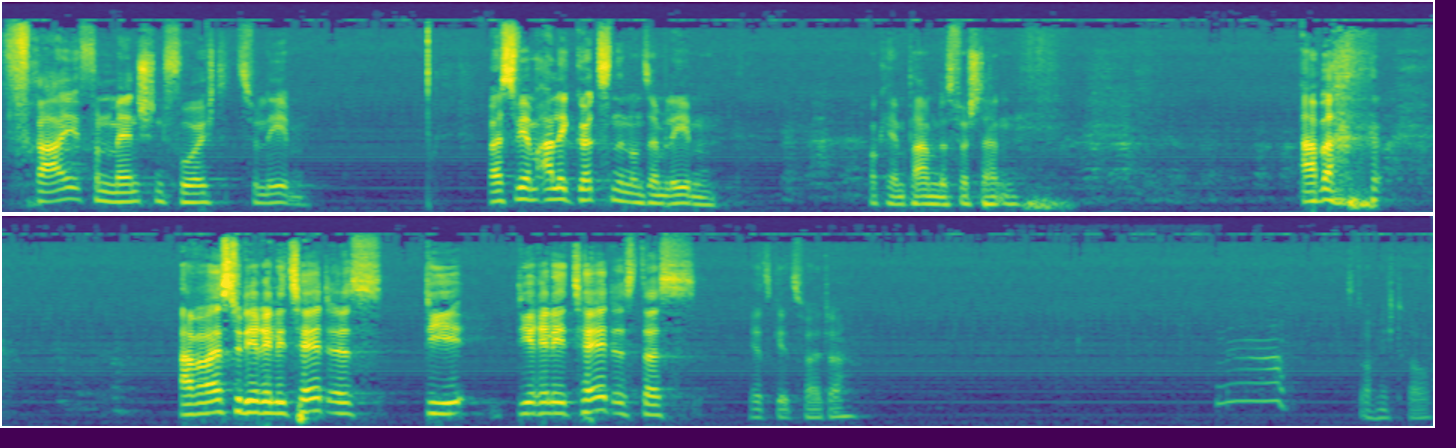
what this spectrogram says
frei von Menschenfurcht zu leben. Weißt du, wir haben alle Götzen in unserem Leben. Okay, ein paar haben das verstanden. Aber, aber weißt du, die Realität ist, die, die Realität ist, dass, jetzt geht's weiter. Na, ist doch nicht drauf.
